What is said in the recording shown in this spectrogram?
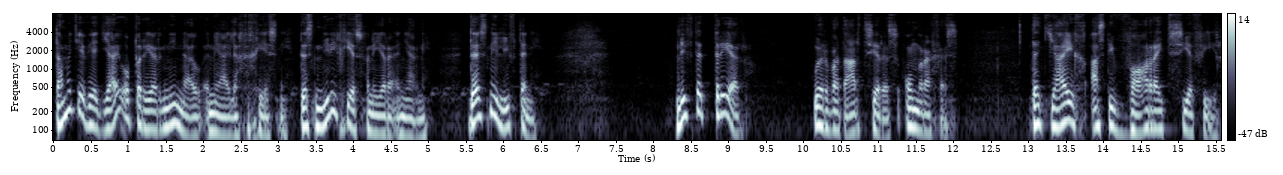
Dan moet jy weet jy opereer nie nou in die Heilige Gees nie. Dis nie die gees van die Here in jou nie. Dis nie liefde nie. Liefde treur oor wat hartseer is, onreg is dit juig as die waarheid seëvier.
